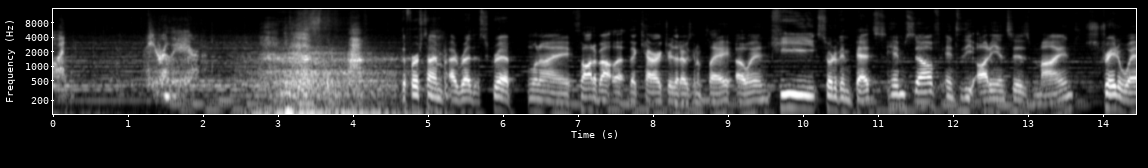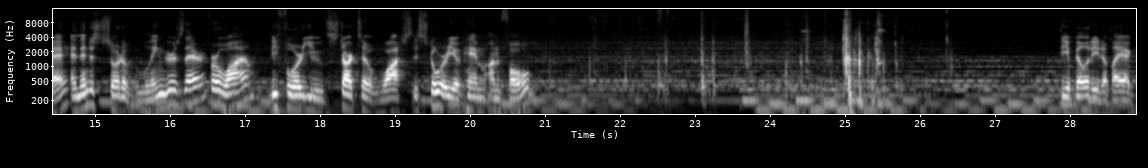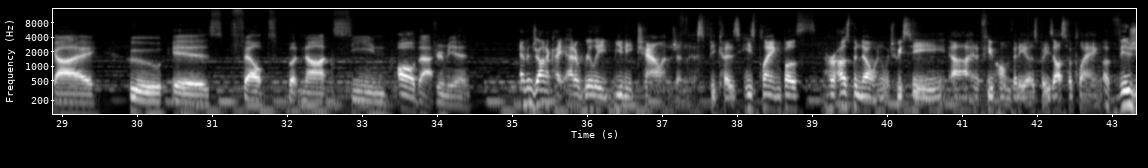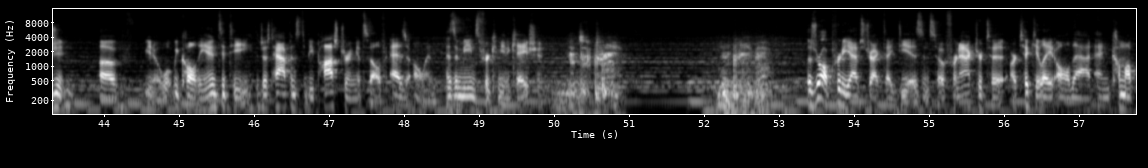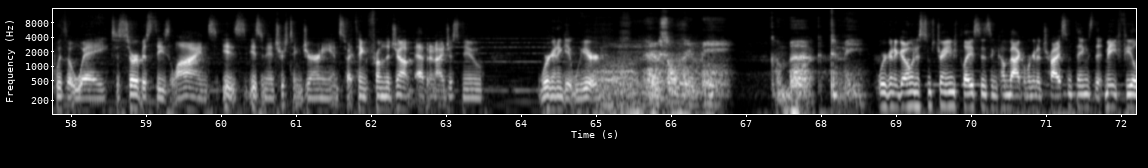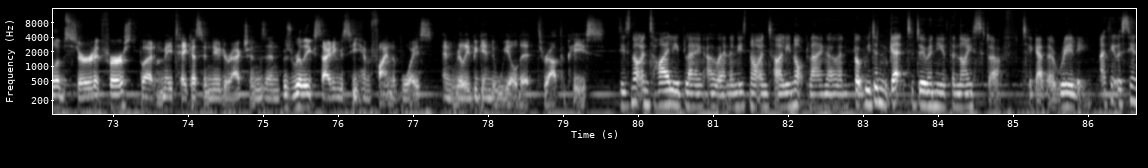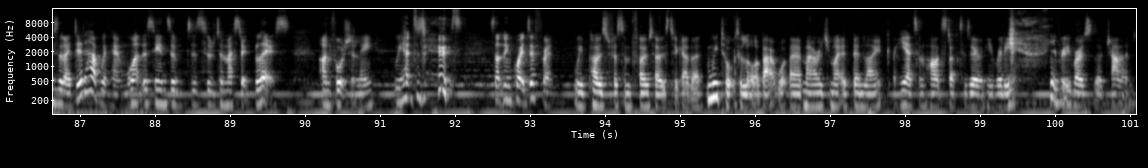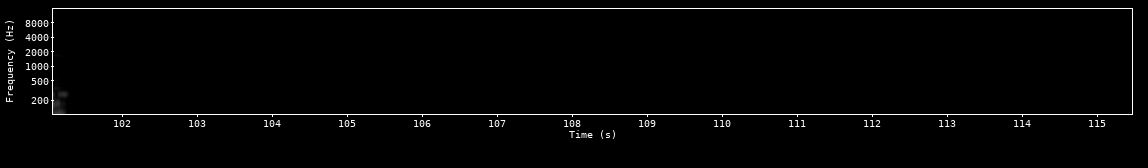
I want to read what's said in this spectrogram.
Are you really here? The first time I read the script, when I thought about the character that I was going to play, Owen, he sort of embeds himself into the audience's mind straight away and then just sort of lingers there for a while before you start to watch the story of him unfold. The ability to play a guy who is felt but not seen, all that drew me in. Evan Jonigkeit had a really unique challenge in this because he's playing both her husband Owen, which we see uh, in a few home videos, but he's also playing a vision of you know what we call the entity that just happens to be posturing itself as Owen as a means for communication. It's a dream. Those are all pretty abstract ideas, and so for an actor to articulate all that and come up with a way to service these lines is, is an interesting journey. And so I think from the jump, Evan and I just knew we're gonna get weird. There's only me. Come back to me. We're gonna go into some strange places and come back and we're gonna try some things that may feel absurd at first, but may take us in new directions. And it was really exciting to see him find the voice and really begin to wield it throughout the piece. He's not entirely playing Owen and he's not entirely not playing Owen, but we didn't get to do any of the nice stuff together, really. I think the scenes that I did have with him weren't the scenes of sort of domestic bliss, unfortunately. We had to do something quite different. We posed for some photos together and we talked a lot about what their marriage might have been like. He had some hard stuff to do and he really, he really rose to the challenge.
